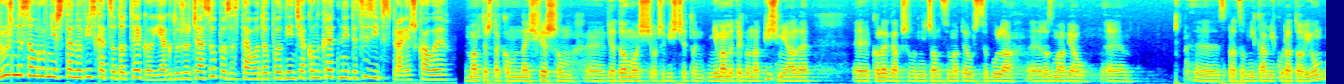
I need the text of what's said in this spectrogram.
Różne są również stanowiska co do tego, jak dużo czasu pozostało do podjęcia konkretnej decyzji w sprawie szkoły. Mam też taką najświeższą e, wiadomość, oczywiście to nie mamy tego na piśmie, ale e, kolega przewodniczący Mateusz Cebula e, rozmawiał z pracownikami kuratorium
